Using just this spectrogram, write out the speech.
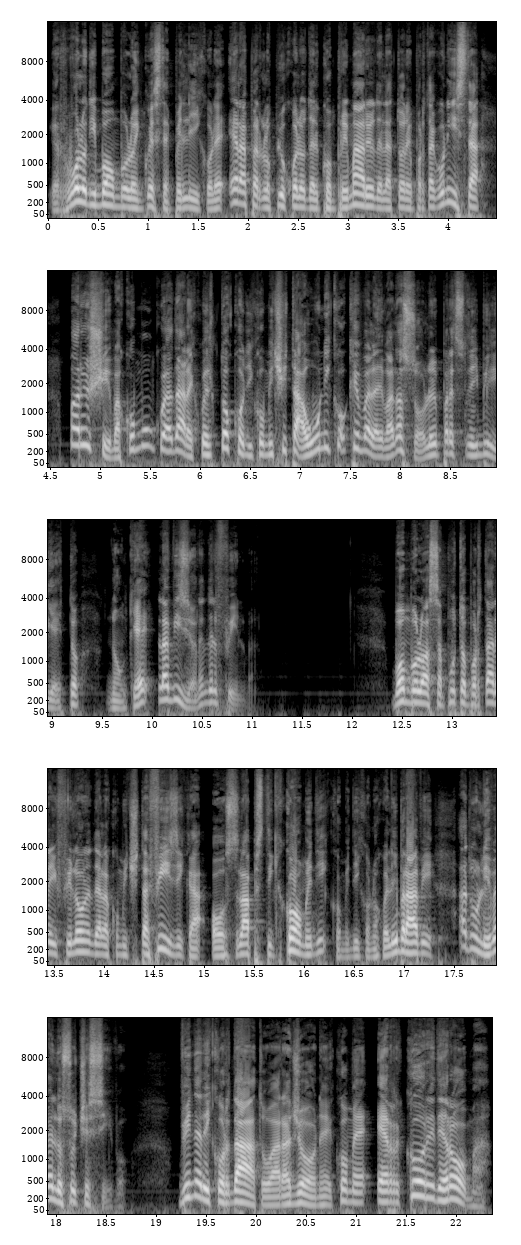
Il ruolo di Bombolo in queste pellicole era per lo più quello del comprimario dell'attore protagonista, ma riusciva comunque a dare quel tocco di comicità unico che valeva da solo il prezzo del biglietto, nonché la visione del film. Bombolo ha saputo portare il filone della comicità fisica, o slapstick comedy, come dicono quelli bravi, ad un livello successivo. Viene ricordato, a ragione, come Ercore de Roma,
